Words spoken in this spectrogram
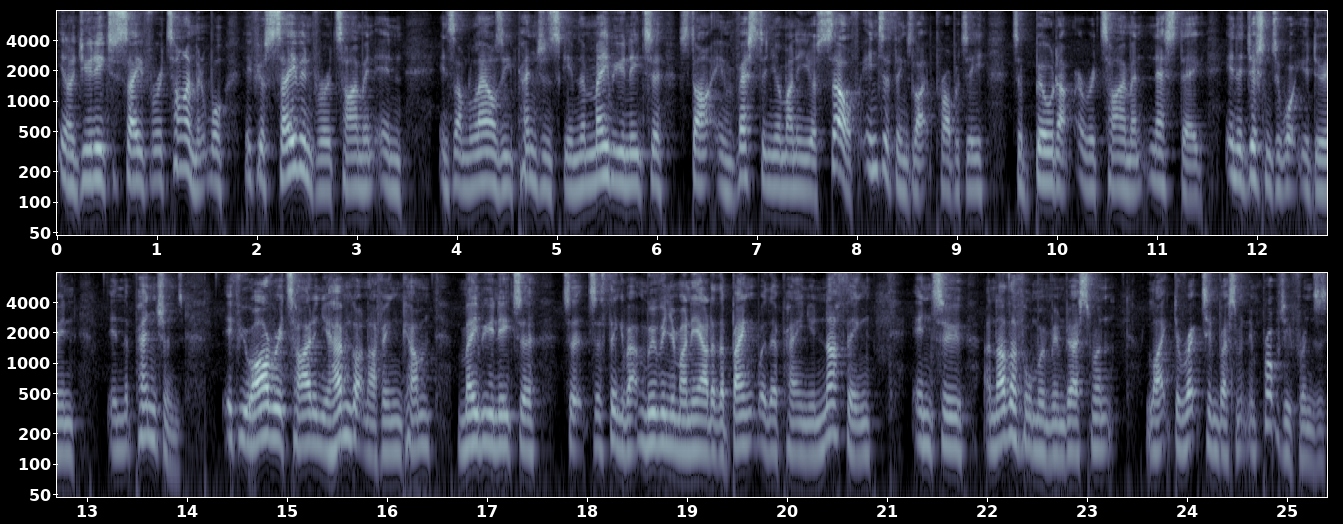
You know, do you need to save for retirement? Well, if you're saving for retirement in in some lousy pension scheme, then maybe you need to start investing your money yourself into things like property to build up a retirement nest egg in addition to what you're doing in the pensions. If you are retired and you haven't got enough income, maybe you need to, to, to think about moving your money out of the bank where they're paying you nothing into another form of investment like direct investment in property, for instance,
